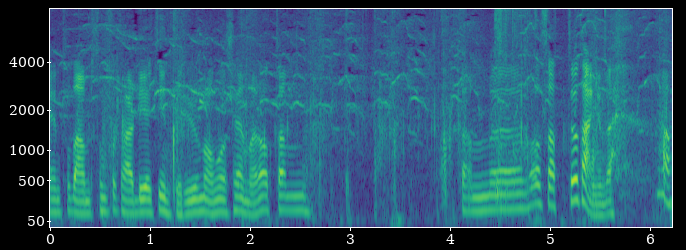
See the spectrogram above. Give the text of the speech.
en av dem som fortalte i et intervju mange år senere at de, de eh, var satt til å tegne. Ja.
